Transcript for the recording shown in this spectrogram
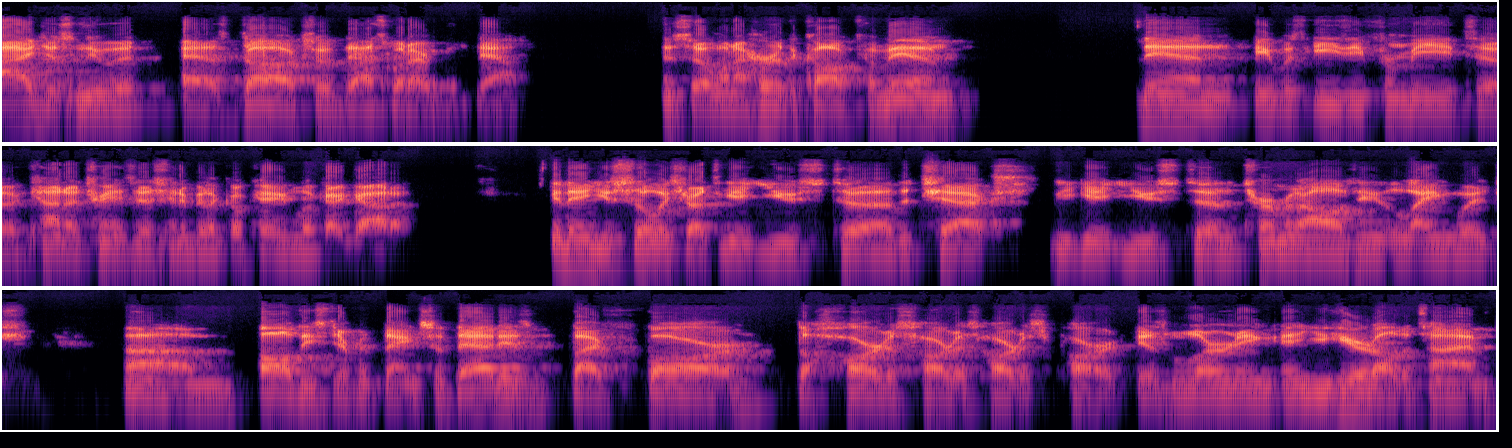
I just knew it as dog, so that's what I wrote down. And so when I heard the call come in, then it was easy for me to kind of transition and be like, okay, look, I got it. And then you slowly start to get used to the checks, you get used to the terminology, the language, um, all these different things. So that is by far the hardest, hardest, hardest part is learning. And you hear it all the time.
